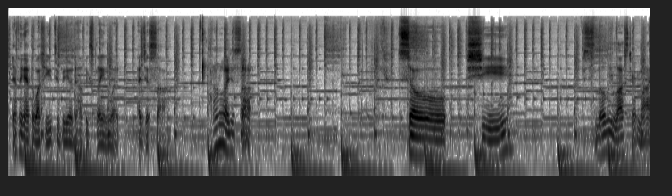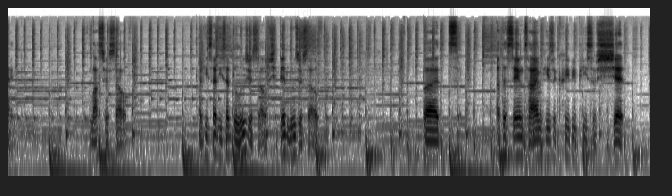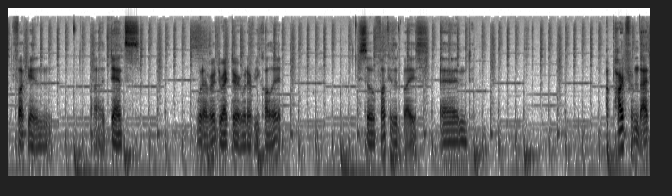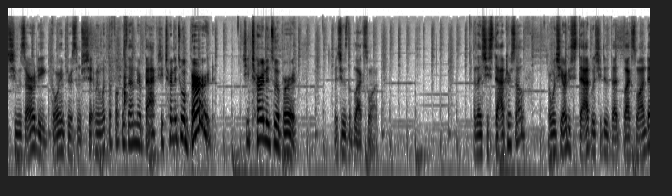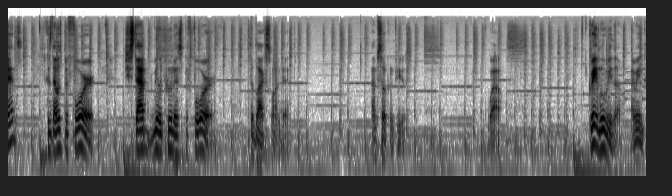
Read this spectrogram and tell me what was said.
Definitely gonna have to watch a YouTube video to help explain what I just saw. I don't know what I just saw. So she slowly lost her mind, lost herself. Like he said, he said to lose yourself. She did lose herself. But at the same time, he's a creepy piece of shit. Fucking uh, dance, whatever, director or whatever you call it. So fuck his advice. And apart from that, she was already going through some shit. I mean, what the fuck was that on her back? She turned into a bird. She turned into a bird when she was the Black Swan. And then she stabbed herself? Or was she already stabbed when she did that Black Swan dance? Because that was before. She stabbed Mila Kunis before the Black Swan dance. I'm so confused. Wow. Great movie though. I mean,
